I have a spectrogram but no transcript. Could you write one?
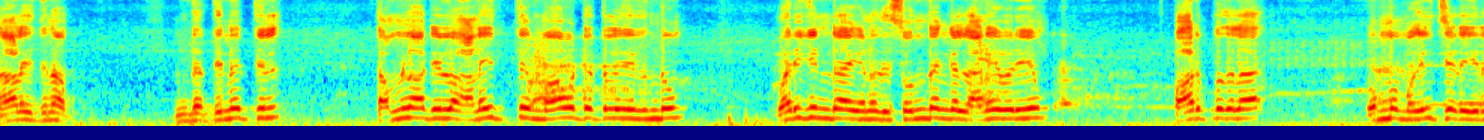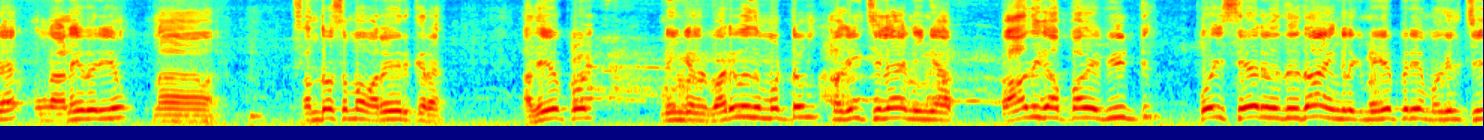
நாளை தினம். இந்த தினத்தில் தமிழ்நாட்டில் உள்ள அனைத்து மாவட்டத்தில் இருந்தும் வருகின்ற எனது சொந்தங்கள் அனைவரையும் பார்ப்பதில் ரொம்ப மகிழ்ச்சி அடைகிறேன். உங்கள் அனைவரையும் நான் சந்தோஷமாக வரவேற்கிறேன். அதே போல் நீங்கள் வருவது மட்டும் மகிழ்ச்சியில் நீங்கள் பாதுகாப்பாக வீட்டு போய் சேருவது தான் எங்களுக்கு மிகப்பெரிய மகிழ்ச்சி.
